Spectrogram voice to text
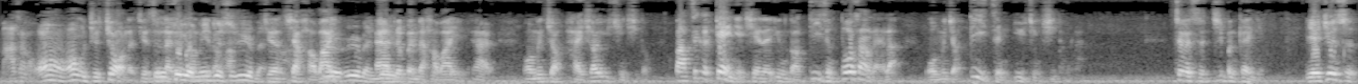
马上嗡嗡就叫了，就是那个最有名的就是日本就像夏威夷，日日本哎，日本的夏威夷，哎，我们叫海啸预警系统，把这个概念现在用到地震波上来了，我们叫地震预警系统了。这个是基本概念，也就是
